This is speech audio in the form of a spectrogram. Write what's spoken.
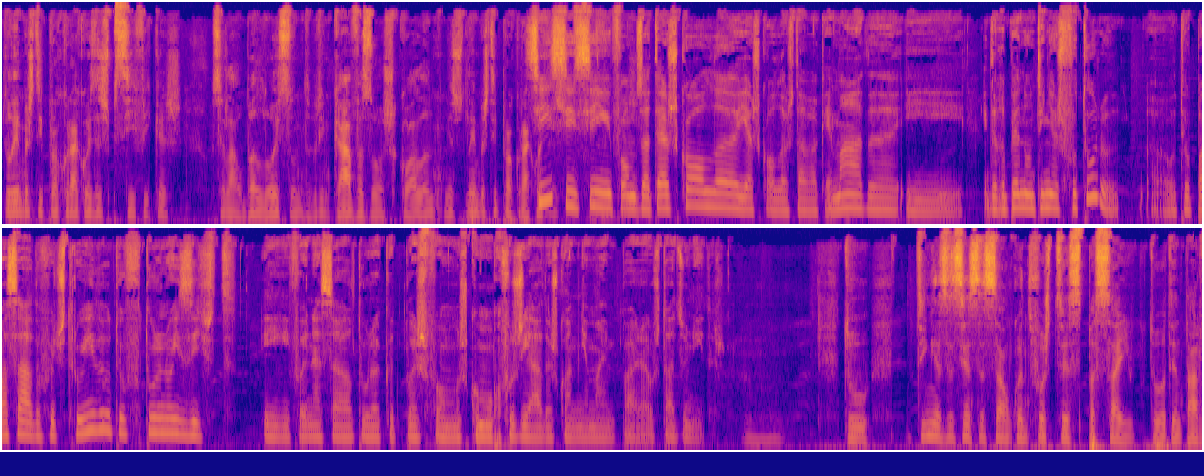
Tu lembras-te de procurar coisas específicas sei lá, o baloiço onde brincavas ou a escola onde tinhas. Lembras-te de procurar sim, coisas? Sim, sim, sim. Fomos até a escola e a escola estava queimada e, e de repente não tinhas futuro. O teu passado foi destruído, o teu futuro não existe. E foi nessa altura que depois fomos como refugiados com a minha mãe para os Estados Unidos. Uhum. Tu tinhas a sensação, quando foste esse passeio, estou a tentar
